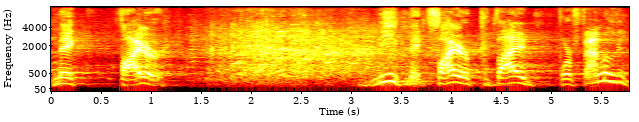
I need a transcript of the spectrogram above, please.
make fire me make fire, provide for family.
